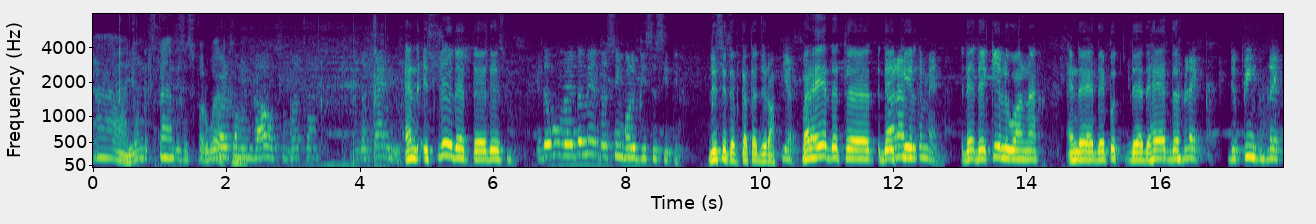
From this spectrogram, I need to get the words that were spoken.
Ah, you understand this is for Welcome welcome. in the house. Welcome the family. And it's true that uh, this The woman, the man, the symbol of this city. this city of Caltagirone. Yes. But I hear that uh, they Arabic kill man. they, they kill one uh, and they, they put the, the head. Black. The king black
